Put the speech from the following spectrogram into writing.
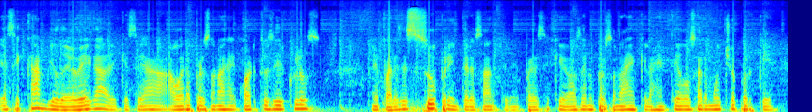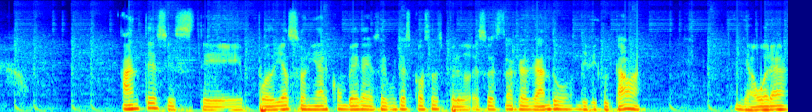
ese cambio de Vega, de que sea ahora personaje de cuartos círculos, me parece súper interesante. Me parece que va a ser un personaje que la gente va a usar mucho porque antes este, podía soñar con Vega y hacer muchas cosas, pero eso de estar cargando dificultaba. Y ahora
